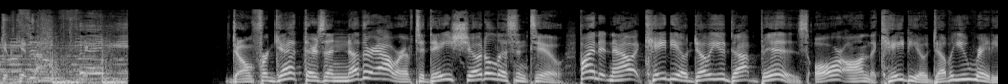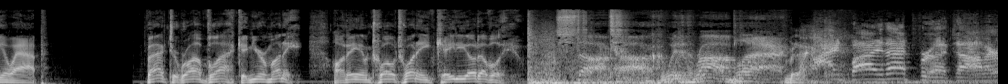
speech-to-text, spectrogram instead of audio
Get the kids out. Don't forget, there's another hour of today's show to listen to. Find it now at kdow.biz or on the KDOW radio app. Back to Rob Black and your money on AM 1220 KDOW. Stock Talk with Rob Black. Black. I'd buy that for a dollar.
